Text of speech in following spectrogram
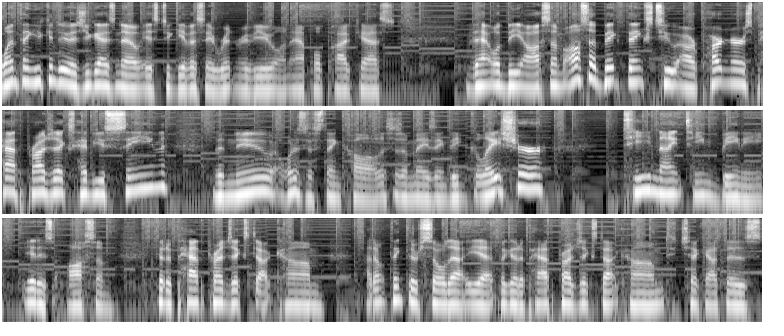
one thing you can do, as you guys know, is to give us a written review on Apple Podcasts. That would be awesome. Also, big thanks to our partners, Path Projects. Have you seen the new, what is this thing called? This is amazing. The Glacier T19 beanie. It is awesome. Go to pathprojects.com. I don't think they're sold out yet, but go to pathprojects.com to check out those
